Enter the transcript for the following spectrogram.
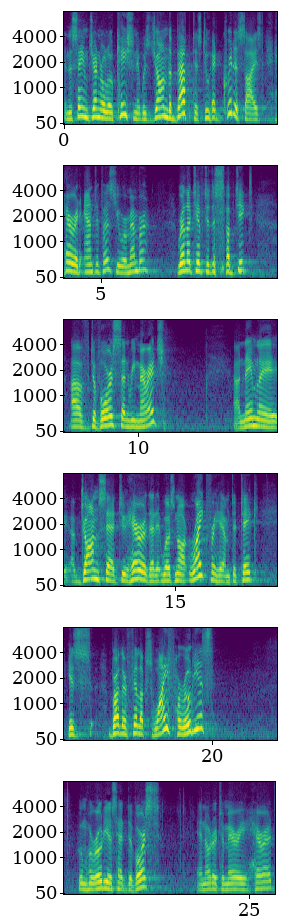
in the same general location, it was John the Baptist who had criticized Herod Antipas, you remember, relative to the subject of divorce and remarriage. Uh, namely, uh, John said to Herod that it was not right for him to take his brother Philip's wife, Herodias, whom Herodias had divorced in order to marry Herod.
